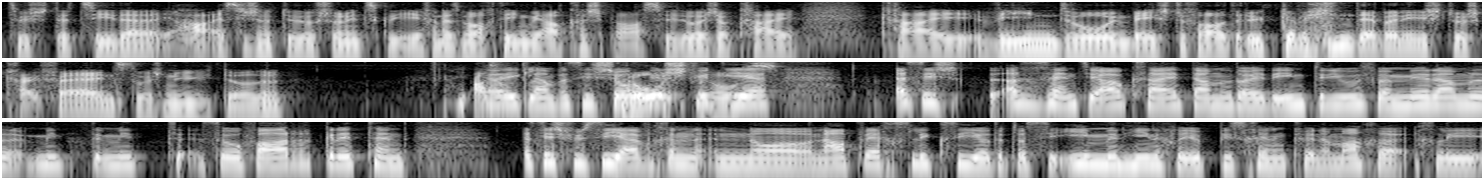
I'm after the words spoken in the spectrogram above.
zwischen den Zeiten, ja, es ist natürlich schon nicht das Gleiche. Es macht irgendwie auch keinen Spass, weil du hast ja keinen kein Wind, wo im besten Fall der Rückenwind eben ist. Du hast keine Fans, du hast nichts, oder? Also, ja, ich glaube, es ist schon Trost, für, für die... Es ist, also das haben sie auch gesagt, einmal in den Interviews, wenn wir einmal mit, mit so Fahrern geredet haben, es ist für sie einfach ein, ein, noch eine Abwechslung gewesen, oder dass sie immerhin etwas können, können machen können,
